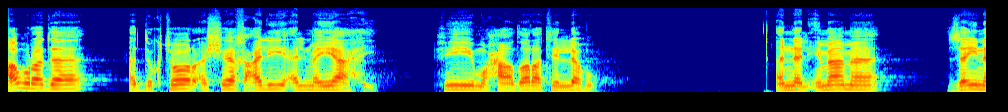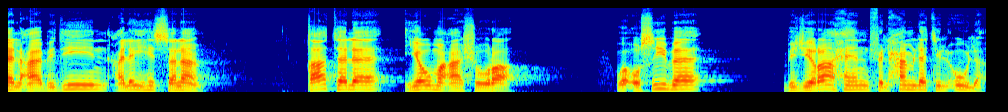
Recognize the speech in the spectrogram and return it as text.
أورد الدكتور الشيخ علي المياحي في محاضرة له أن الإمام زين العابدين عليه السلام قاتل يوم عاشوراء. وأصيب بجراح في الحملة الأولى.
